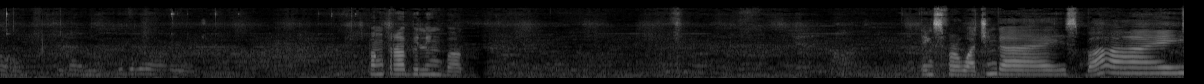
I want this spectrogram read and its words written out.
Oo, ang dami. Bibili nga ako yun. Pang traveling bag. Thanks for watching guys. Bye!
